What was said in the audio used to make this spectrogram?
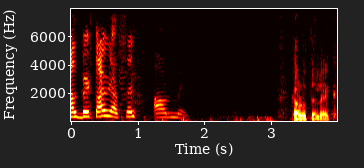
Ալբերտայր ասել Արմեն։ Կարոտել եք։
